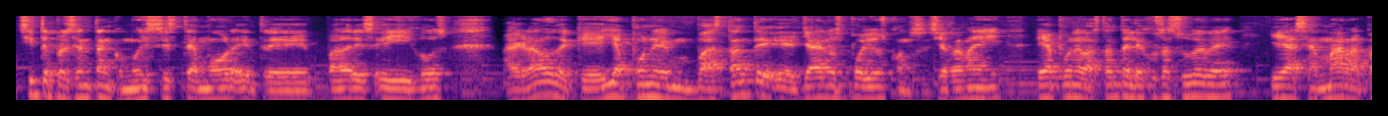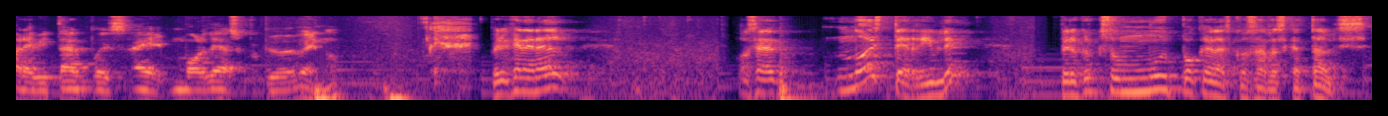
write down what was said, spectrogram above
Sí te presentan, como dice, este amor entre padres e hijos, al grado de que ella pone bastante, eh, ya en los pollos, cuando se encierran ahí, ella pone bastante lejos a su bebé y ella se amarra para evitar, pues, eh, morder a su propio bebé, ¿no? Pero en general, o sea, no es terrible, pero creo que son muy pocas las cosas rescatables.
